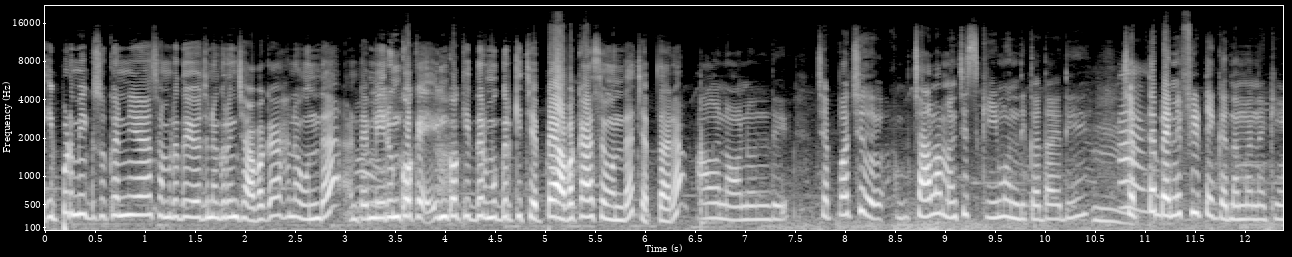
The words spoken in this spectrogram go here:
ఇప్పుడు మీకు సుకన్య సమృద్ధి యోజన గురించి అవగాహన ఉందా? అంటే మీరు ఇంకొక ఇంకొక ఇద్దరు ముగ్గురికి చెప్పే అవకాశం ఉందా? చెప్తారా? అవునవును ఉంది. చెప్పొచ్చు. చాలా మంచి స్కీమ్ ఉంది కదా ఇది. చెప్తే బెనిఫిటే కదా మనకి.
